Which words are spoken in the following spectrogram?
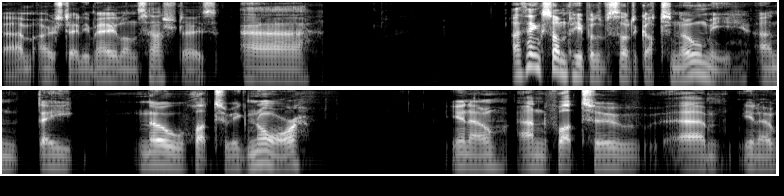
um, Irish Daily Mail on Saturdays, uh, I think some people have sort of got to know me and they know what to ignore you know, and what to, um, you know,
